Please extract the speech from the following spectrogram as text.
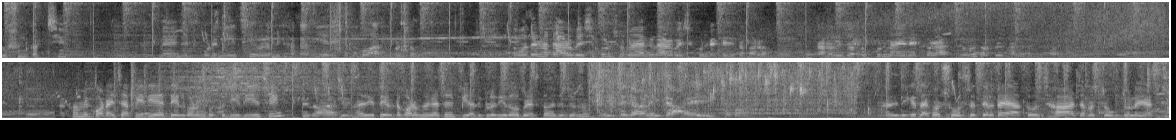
রসুন কাটছে। ম্যারিনেট করে নিয়েছি, এবার আমি ঢাকা দিয়ে রেখে দেবো আধ ঘণ্টা। তোমাদের হাতে আরও বেশিক্ষণ সময় রাখলে আরও বেশিক্ষণ রেখে দিতে পারো। তাহলে যতক্ষণ ম্যারিনেট করে রাখতে পারো ততই ভালো হবে। এখন আমি কড়াই চাপিয়ে দিয়ে তেল গরম করতে দিয়ে দিয়েছি। এই তেলটা গরম হয়ে গেছে, আমি পেঁয়াজগুলো দিয়ে দেবো বেরেস্তা ভাজার জন্য। আর এদিকে দেখো, সর্ষের তেলটা এত ঝাঁজ, আমার চোখ জ্বলে যাচ্ছে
